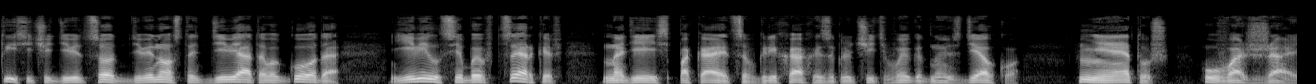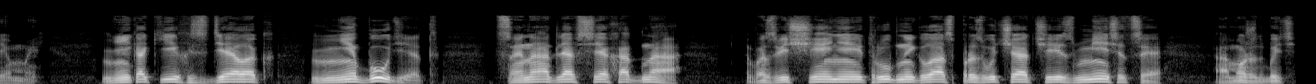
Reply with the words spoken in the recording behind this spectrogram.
1999 года явился бы в церковь, надеясь покаяться в грехах и заключить выгодную сделку. Нет уж, уважаемый, никаких сделок не будет. Цена для всех одна. Возвещение и трубный глаз прозвучат через месяцы, а может быть,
